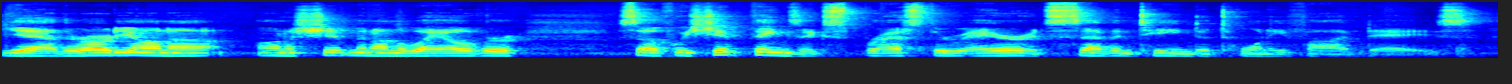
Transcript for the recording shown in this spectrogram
Yeah, they're already on a on a shipment on the way over. So if we ship things express through air, it's 17 to 25 days.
